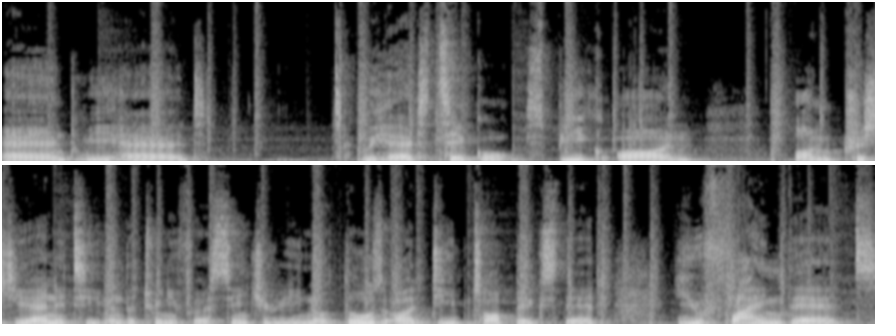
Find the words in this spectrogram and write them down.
and we had we had Teko speak on on Christianity in the 21st century. You know, those are deep topics that you find that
